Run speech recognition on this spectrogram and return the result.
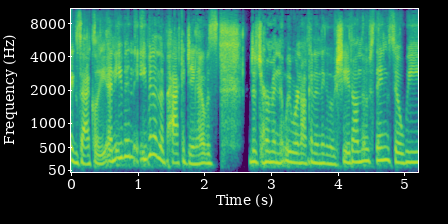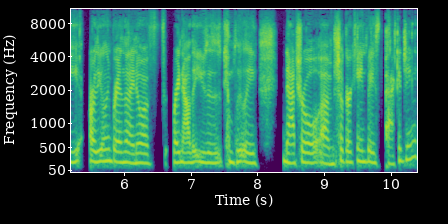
Exactly. And even even in the packaging, I was determined that we were not going to negotiate on those things. So we are the only brand that I know of right now that uses completely natural um, sugarcane based packaging,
